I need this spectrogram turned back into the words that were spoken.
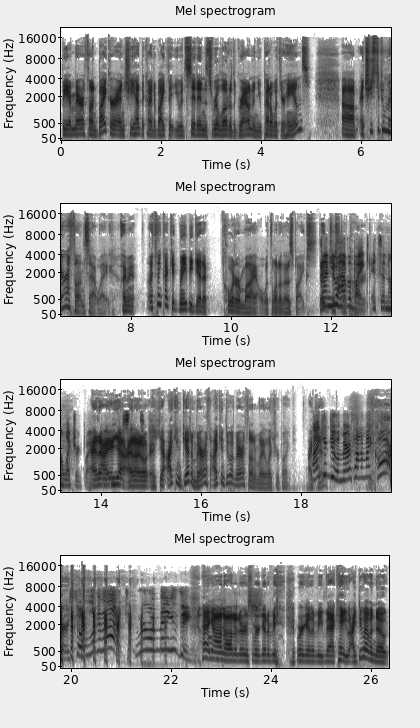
be a marathon biker, and she had the kind of bike that you would sit in. It's real low to the ground, and you pedal with your hands. Um, and she used to do marathons that way. I mean, I think I could maybe get a quarter mile with one of those bikes. They Glenn, you have a look bike. hard. It's an electric bike. And I, yeah, and I don't, yeah, I can get a marathon. I can do a marathon on my electric bike. I I can. can do a marathon in my car. So look at that. We're amazing. Hang Oh on, auditors. gosh. We're gonna be we're gonna be back. Hey, I do have a note.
